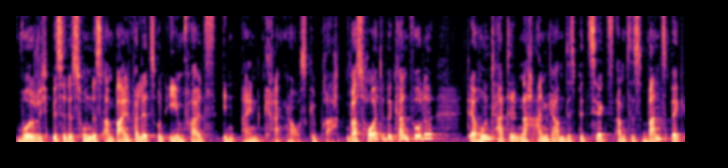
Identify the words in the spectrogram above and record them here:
wurde durch Bisse des Hundes am Bein verletzt und ebenfalls in ein Krankenhaus gebracht. Was heute bekannt wurde, der Hund hatte nach Angaben des Bezirksamtes Wandsbeck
